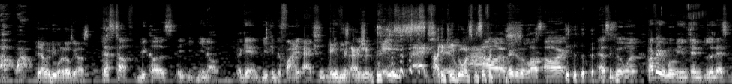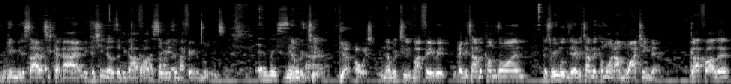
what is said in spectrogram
Oh wow. Yeah, I'm gonna be one of those guys. That's tough because you know, again, you can define action. 80s action. 80s action. I can keep going specific. Wow, Raiders of the Lost Ark. That's a good one. My favorite movie, and, and Lynnette's giving me the side eye. She's cutting an eye at me because she knows that the Godfather series are my favorite movies. Every single Number time. two. Yeah, always. Number two is my favorite. Every time it comes on, there's three movies that every time they come on, I'm watching them. Godfather,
